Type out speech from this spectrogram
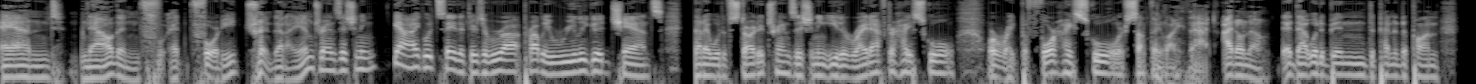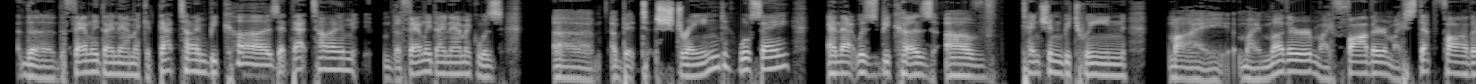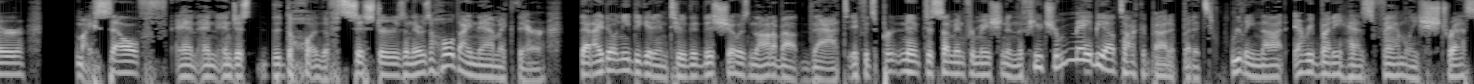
And now, then, at 40, that I am transitioning, yeah, I would say that there's a probably really good chance that I would have started transitioning either right after high school or right before high school or something like that. I don't know. That would have been dependent upon the the family dynamic at that time because at that time the family dynamic was uh, a bit strained, we'll say, and that was because of tension between my my mother, my father, my stepfather, myself, and and and just the the, the sisters, and there was a whole dynamic there that I don't need to get into. That this show is not about that. If it's pertinent to some information in the future, maybe I'll talk about it, but it's really not. Everybody has family stress.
